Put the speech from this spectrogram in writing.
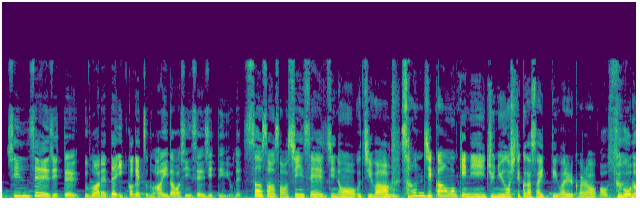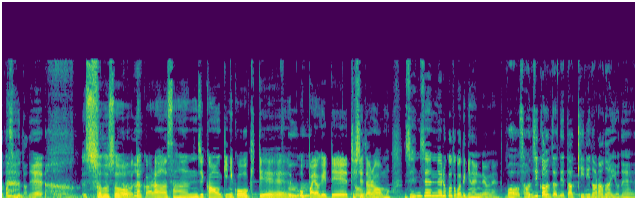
ん。新生児って生まれて1ヶ月の間は新生児っていうよね。そうそうそう。新生児のうちはうん。3時間おきに授乳をしてくださいって言われるから。あすぐお腹すくんだね そうそう。だから3時間おきにこう起きて、うんうん。おっぱいあげてってしてたら、もう全然寝ることができないんだよね。まあ3時間じゃ寝た気にならないよね。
